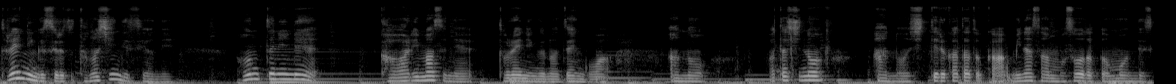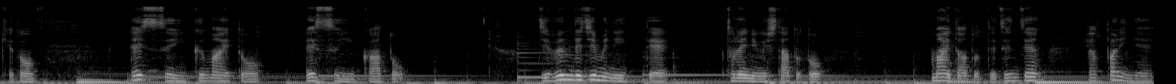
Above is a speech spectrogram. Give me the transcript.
トレーニングすると楽しいんですよね。本当にね変わりますねトレーニングの前後は。あの私のあの知ってる方とか皆さんもそうだと思うんですけどレッスン行く前とレッスン行く後自分でジムに行ってトレーニングした後と前と後って全然やっぱりね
